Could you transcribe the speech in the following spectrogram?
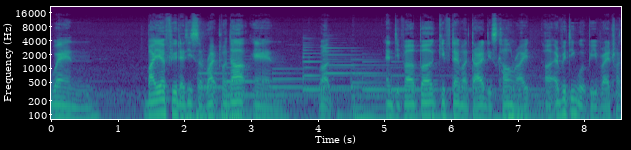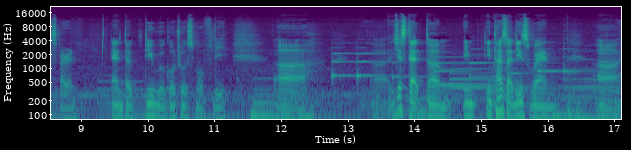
when buyer feel that it's the right product and well, and developer give them a direct discount, right? Uh, everything would be very transparent, and the deal will go through smoothly. Uh, uh, just that um, in, in times like this when uh,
